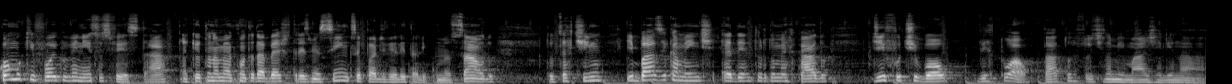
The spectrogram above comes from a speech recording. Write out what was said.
Como que foi que o Vinícius fez, tá? Aqui eu tô na minha conta da Best 365, você pode ver ali, tá ali com o meu saldo tudo certinho. E basicamente é dentro do mercado de futebol virtual, tá? Tô refletindo a minha imagem ali na,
